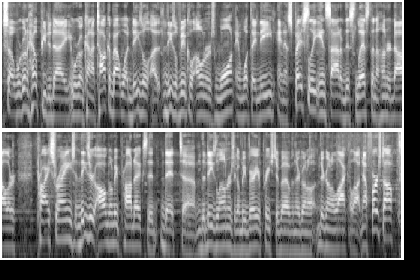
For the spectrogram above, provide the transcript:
So we're going to help you today. We're going to kind of talk about what diesel uh, diesel vehicle owners want and what they need and especially inside of this less than a hundred dollar price range. These are all going to be products that that um, the diesel owners are going to be very appreciative of and they're going to they're going to like a lot. Now first off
